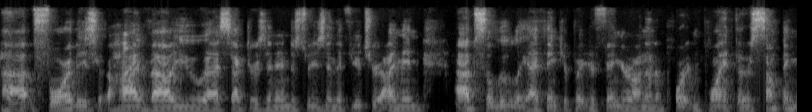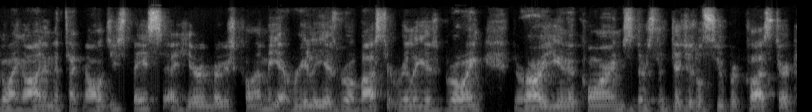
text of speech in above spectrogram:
uh, for these high value uh, sectors and industries in the future. I mean, absolutely. I think you put your finger on an important point. There's something going on in the technology space uh, here in British Columbia. It really is robust. It really is growing. There are unicorns. There's the digital supercluster.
